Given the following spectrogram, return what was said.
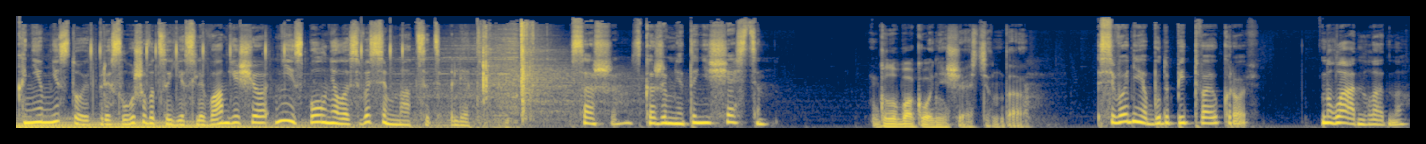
К ним не стоит прислушиваться, если вам еще не исполнилось 18 лет. Саша, скажи мне, ты несчастен? Глубоко несчастен, да. Сегодня я буду пить твою кровь. Ну ладно, ладно.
